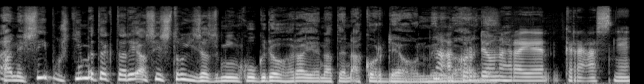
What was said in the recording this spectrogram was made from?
A než si ji pustíme, tak tady asi stojí za zmínku, kdo hraje na ten akordeon. Minimálně. Na akordeon hraje krásně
